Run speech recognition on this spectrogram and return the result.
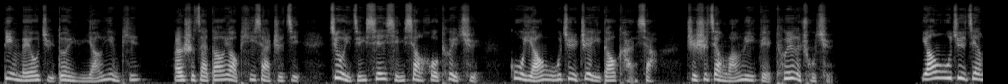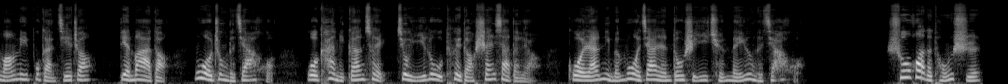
并没有举盾与杨硬拼，而是在刀要劈下之际，就已经先行向后退去，故杨无惧这一刀砍下，只是将王离给推了出去。杨无惧见王离不敢接招，便骂道：“墨种的家伙，我看你干脆就一路退到山下的了。果然，你们墨家人都是一群没用的家伙。”说话的同时，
